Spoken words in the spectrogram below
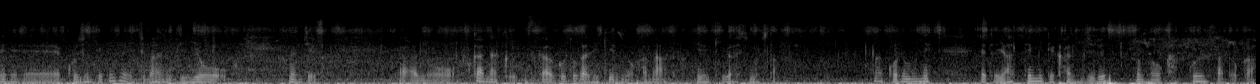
えー、個人的には一番利用、なんていうんですか、あの負荷なく使うことができるのかなという気がしました。まあ、これもね、えーと、やってみて感じるそのかっこよさとか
